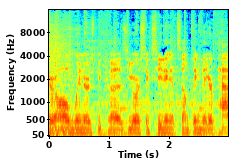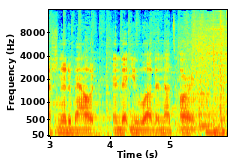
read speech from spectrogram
You're all winners because you're succeeding at something that you're passionate about and that you love, and that's art.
